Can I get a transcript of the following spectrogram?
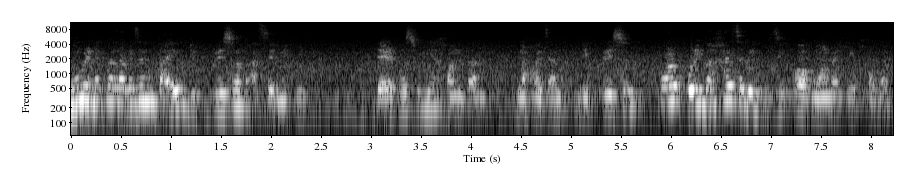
মোৰ এনেকুৱা লাগে যেন তাইও ডিপ্ৰেশ্যনত আছে নেকি? ডেৰ বছৰীয়া সন্তান নহয় জানো? ডিপ্ৰেশ্যনৰ পৰিভাষাই চাগৈ বুজি পোৱা হোৱা নাই সেই সময়ত।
